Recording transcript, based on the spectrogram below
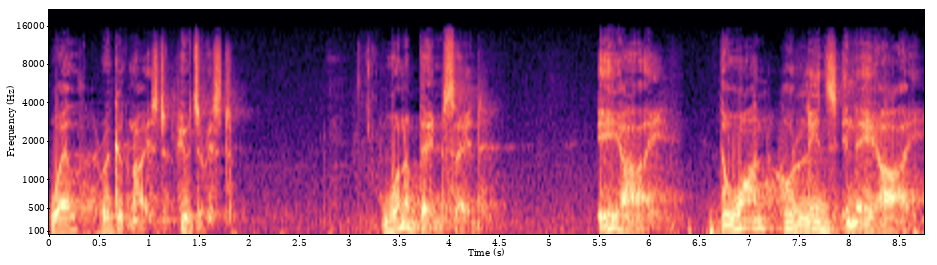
well recognized futurist. One of them said, AI, the one who leads in AI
